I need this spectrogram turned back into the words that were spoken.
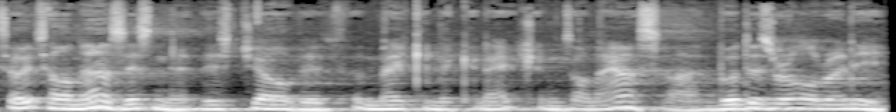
so it's on us, isn't it? This job is making the connections on our side. Buddhas are already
